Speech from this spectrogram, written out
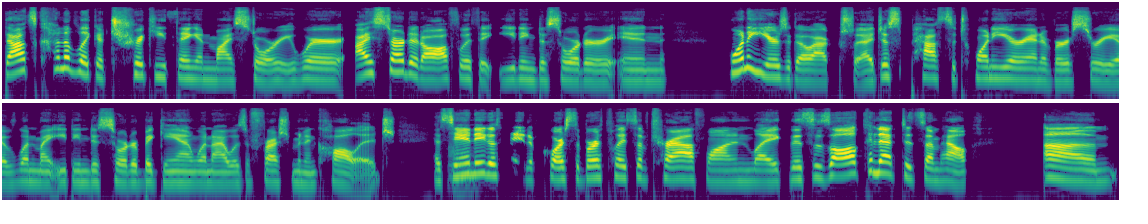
that's kind of like a tricky thing in my story where i started off with an eating disorder in 20 years ago, actually. I just passed the 20 year anniversary of when my eating disorder began when I was a freshman in college at San mm-hmm. Diego State, of course, the birthplace of triathlon. Like this is all connected somehow. Um,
